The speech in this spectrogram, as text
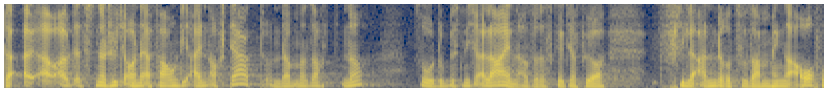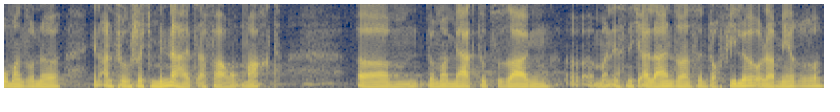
da, äh, aber das ist natürlich auch eine Erfahrung, die einen auch stärkt. Und dann man sagt, ne, so, du bist nicht allein. Also das gilt ja für viele andere Zusammenhänge auch, wo man so eine, in Anführungsstrichen, Minderheitserfahrung macht. Ähm, wenn man merkt sozusagen, äh, man ist nicht allein, sondern es sind doch viele oder mehrere.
